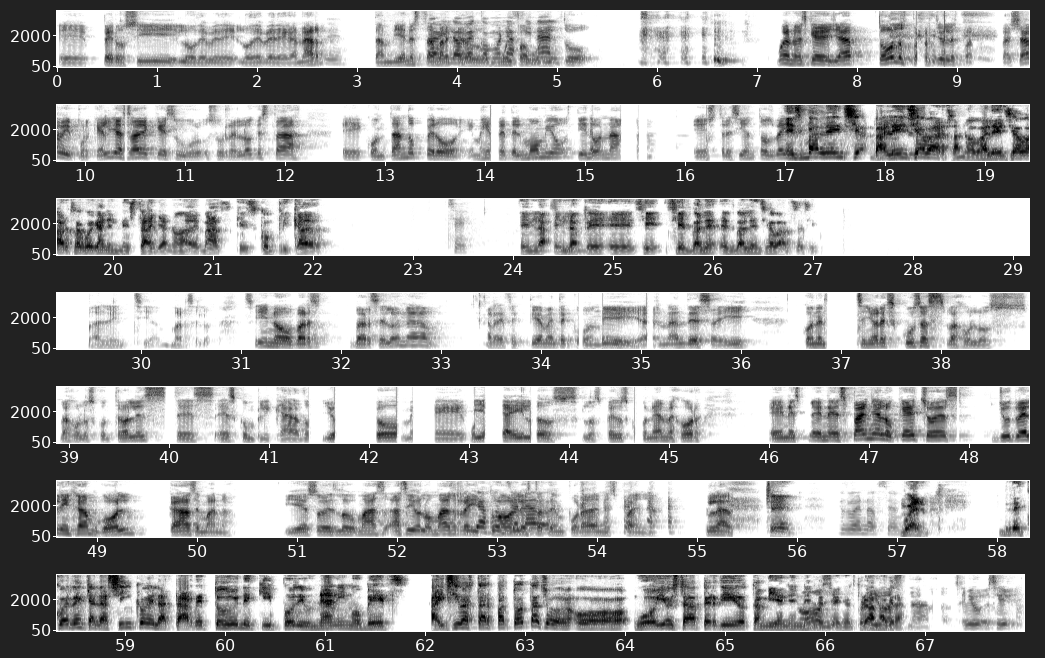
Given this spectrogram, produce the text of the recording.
eh, pero sí lo debe de, lo debe de ganar. También está marcado muy favorito. Bueno, es que ya todos los partidos les pasa a Xavi, porque él ya sabe que su, reloj está eh, contando, pero imagínate, el momio tiene una eh, 320. Es Valencia, Valencia-Barça, ¿no? Valencia-Barça juegan en Mestalla, ¿no? Además, que es complicado. Sí. En la, en la, eh, sí, sí, es, Valencia-Barça, sí. Valencia, Barcelona. Sí, no, Barcelona, efectivamente con Hernández ahí, con el señor excusas bajo los, bajo los controles es, es complicado. Yo, me voy ahí los, los pesos con él mejor. En, en España lo que he hecho es Jude Bellingham gol cada semana. Y eso es lo más, ha sido lo más redituable esta temporada en España. Claro. Sí. Es buena opción. Bueno, recuerden que a las 5 de la tarde todo el equipo de Unánimo Bets ¿Ahí sí va a estar Patotas o, o está perdido también en, el, programa?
